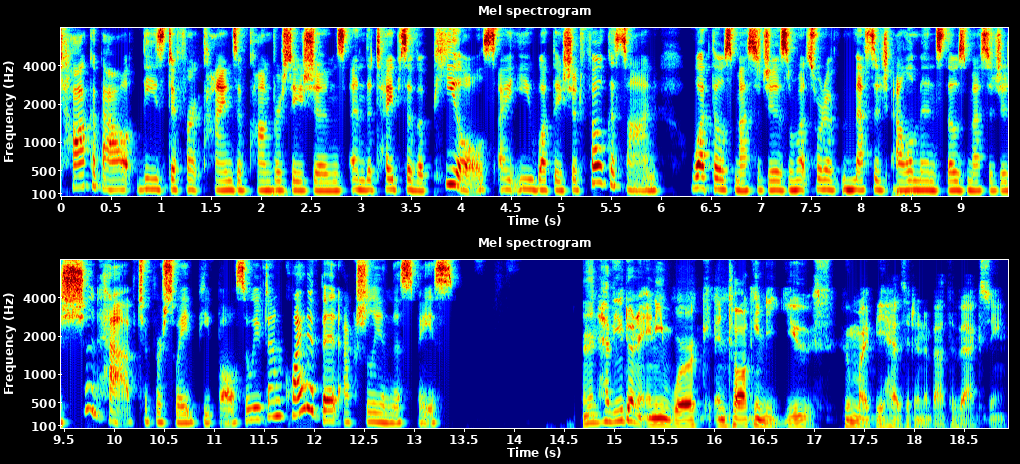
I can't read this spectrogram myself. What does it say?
talk about these different kinds of conversations and the types of appeals, i.e., what they should focus on, what those messages and what sort of message elements those messages should have to persuade people. So we've done quite a bit actually in this space. And then have you done any work in talking to youth who might be hesitant about the vaccine?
